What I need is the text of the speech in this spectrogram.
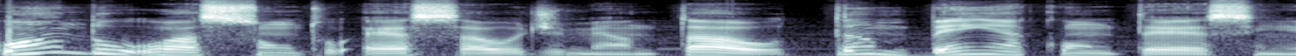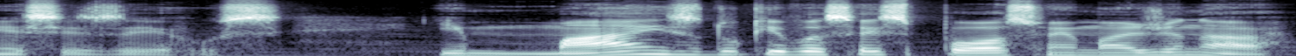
Quando o assunto é saúde mental, também acontecem esses erros, e mais do que vocês possam imaginar.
